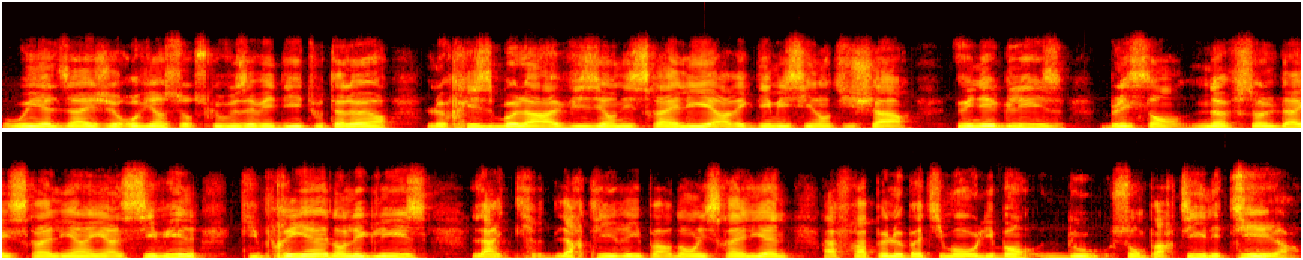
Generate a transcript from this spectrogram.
Oui, Elsa, et je reviens sur ce que vous avez dit tout à l'heure. Le Hezbollah a visé en Israël hier avec des missiles anti-chars une église, blessant neuf soldats israéliens et un civil qui priait dans l'église. L'artillerie pardon, israélienne a frappé le bâtiment au Liban, d'où sont partis les tirs.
